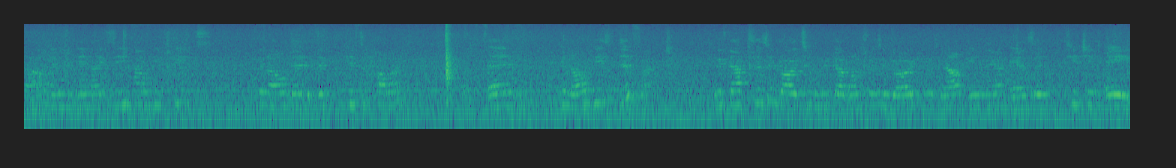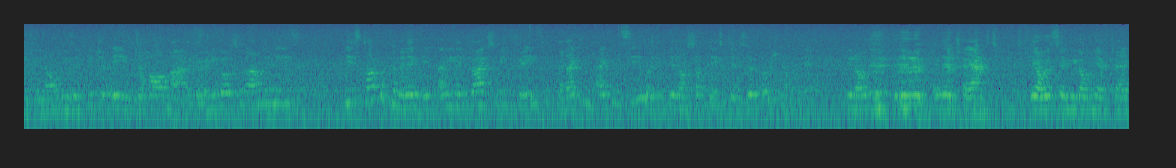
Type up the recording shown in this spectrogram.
now, and, and I see how he treats, you know, the, the kids of color, and, you know, he's different. We've got prison guards who, we've got one prison guard who now in there as a teaching aide, you know, he's a teacher aide, he's a hall monitor, and he goes around and he's, he's tough with them, and it, it, I mean, it drives me crazy, but I can, I can see where, you know, some of these kids, they're pushing them, you know, they're, they're, and they're trapped. They always say we don't have track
